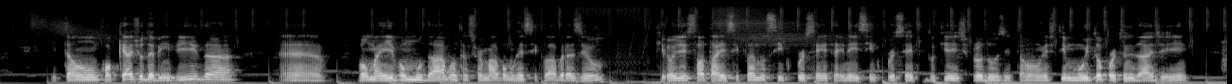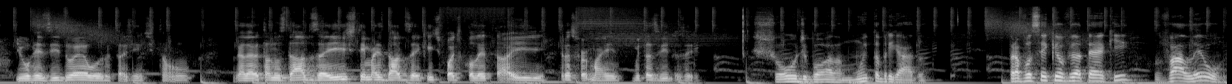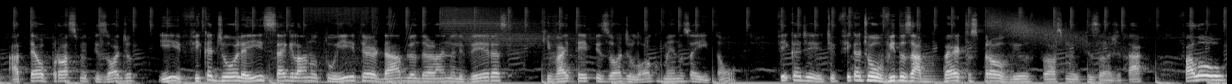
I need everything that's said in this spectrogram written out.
Então, qualquer ajuda é bem-vinda. É, vamos aí, vamos mudar, vamos transformar, vamos reciclar o Brasil, que hoje só está reciclando 5% aí, nem 5% do que a gente produz. Então, a gente tem muita oportunidade aí. E o resíduo é ouro, tá, gente? Então, a galera tá nos dados aí, a gente tem mais dados aí que a gente pode coletar e transformar em muitas vidas aí. Show de bola, muito obrigado. Para você que ouviu até aqui, valeu, até o próximo episódio e fica de olho aí, segue lá no Twitter, W Oliveiras, que vai ter episódio logo menos aí. Então, fica de, fica de ouvidos abertos para ouvir o próximo episódio, tá? Falou!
